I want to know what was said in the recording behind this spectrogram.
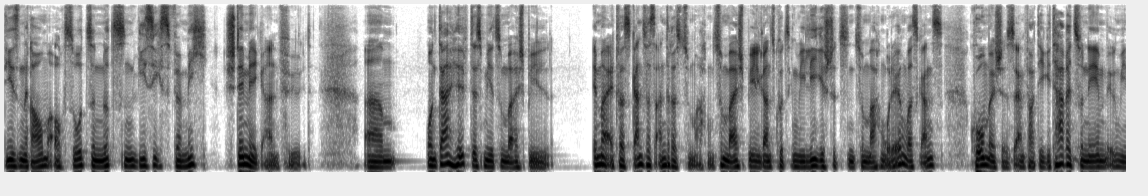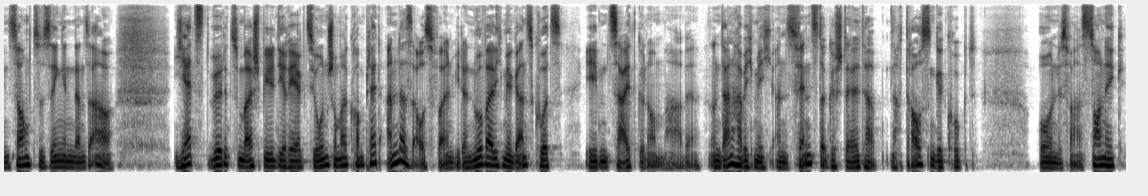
diesen Raum auch so zu nutzen, wie sich's für mich stimmig anfühlt. Ähm, und da hilft es mir zum Beispiel, immer etwas ganz was anderes zu machen. Zum Beispiel ganz kurz irgendwie Liegestützen zu machen oder irgendwas ganz komisches. Einfach die Gitarre zu nehmen, irgendwie einen Song zu singen, dann so, oh, jetzt würde zum Beispiel die Reaktion schon mal komplett anders ausfallen wieder, nur weil ich mir ganz kurz eben Zeit genommen habe. Und dann habe ich mich ans Fenster gestellt, habe nach draußen geguckt und es war Sonic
